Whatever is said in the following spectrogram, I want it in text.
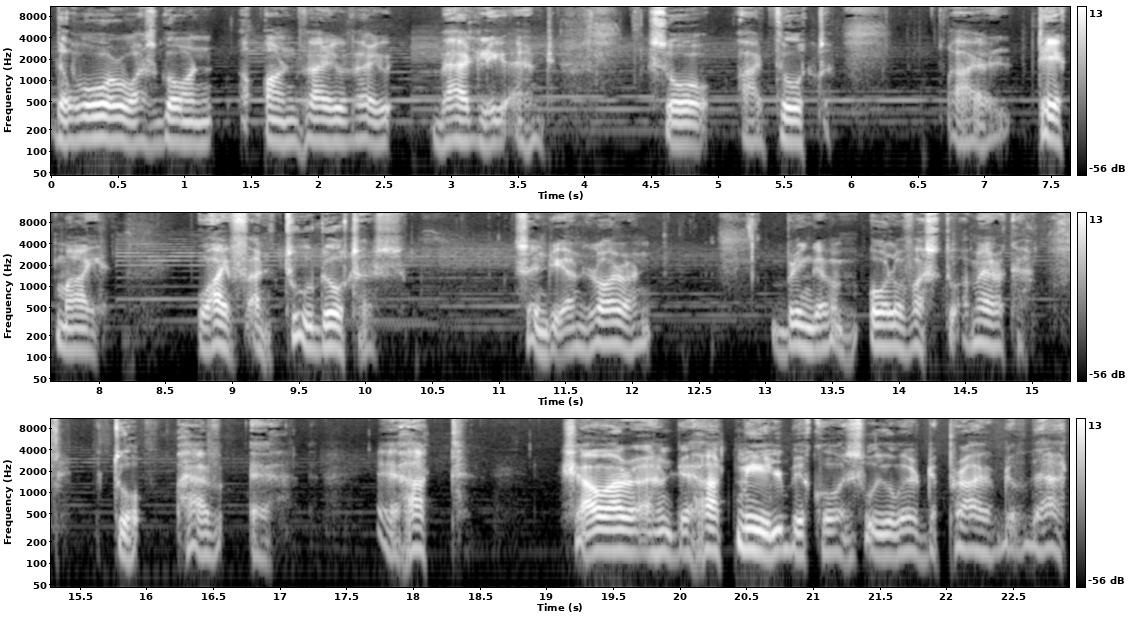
The war was going on very, very badly, and so I thought I'll take my wife and two daughters, Cindy and Lauren, bring them, all of us to America to have a, a hot shower and a hot meal because we were deprived of that.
